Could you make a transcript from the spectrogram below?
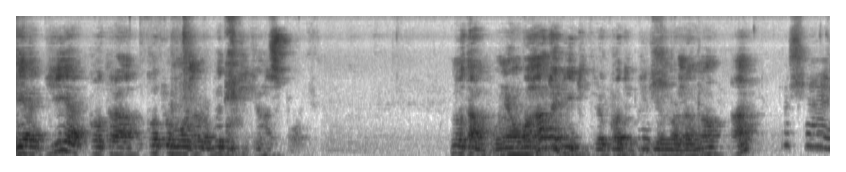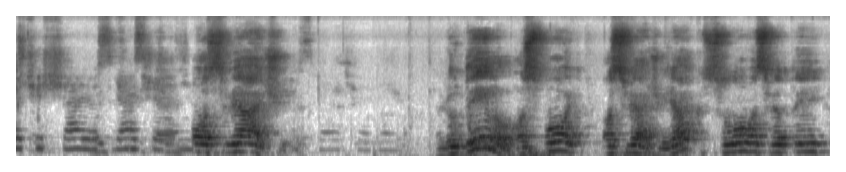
є дія, котра, котру може робити тільки Господь. Ну там у нього багато дій, котрі тільки він може, но, а? Прощаю, очищаю, освячую. освячує. Людину Господь освячує. Як слово святий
